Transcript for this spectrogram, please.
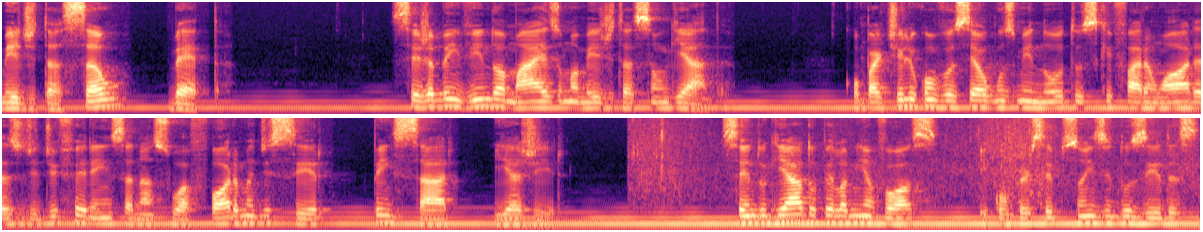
Meditação Beta. Seja bem-vindo a mais uma meditação guiada. Compartilho com você alguns minutos que farão horas de diferença na sua forma de ser, pensar e agir. Sendo guiado pela minha voz e com percepções induzidas,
